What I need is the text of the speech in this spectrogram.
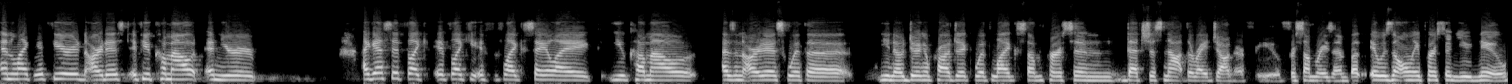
and like if you're an artist, if you come out and you're, I guess if like if like if like say like you come out as an artist with a you know doing a project with like some person that's just not the right genre for you for some reason but it was the only person you knew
